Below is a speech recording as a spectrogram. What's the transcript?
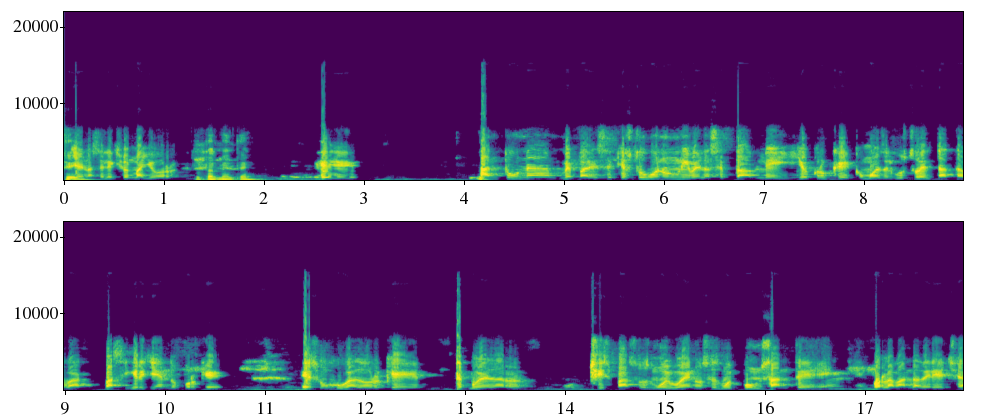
ya en la selección mayor. Totalmente. Eh, Antuna me parece que estuvo en un nivel aceptable y yo creo que como es del gusto del Tata va, va a seguir yendo porque es un jugador que te puede dar chispazos muy buenos, es muy punzante por la banda derecha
